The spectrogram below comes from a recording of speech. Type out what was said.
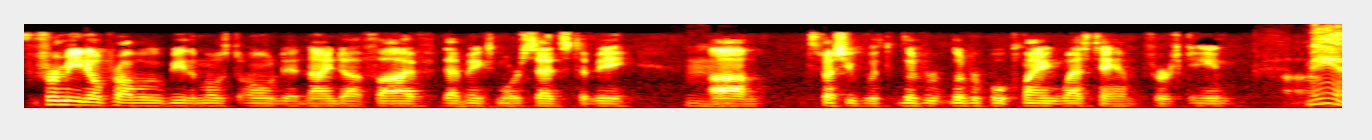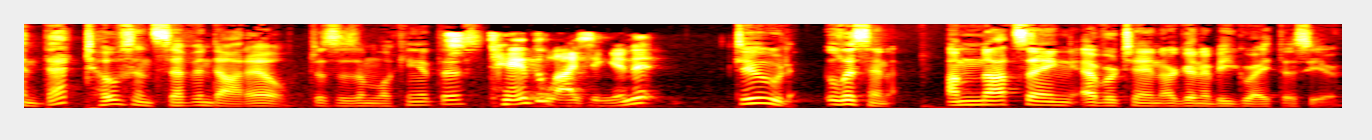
Firmino probably would be the most owned at 9.5. That makes more sense to me, Hmm. um, especially with Liverpool playing West Ham first game. Man, that Tosun 7.0, just as I'm looking at this. It's tantalizing, isn't it? Dude, listen, I'm not saying Everton are going to be great this year,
